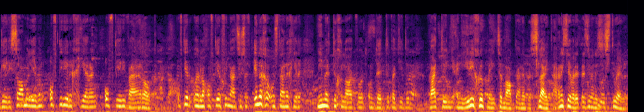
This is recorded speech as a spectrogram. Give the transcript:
deur die samelewing of deur die regering of deur die wêreld of deur oorlog of deur finansies of enige omstandighede nie meer toegelaat word om dit wat jy doen? Wat doen jy in hierdie groep mense maak dan 'n besluit? Ek gaan nie sê wat dit is nie want dit is 'n storie.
